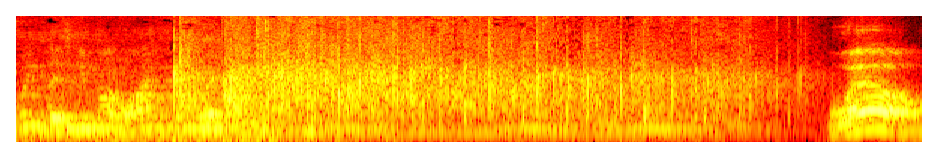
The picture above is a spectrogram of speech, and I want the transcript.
Will you please give my wife a great Well,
